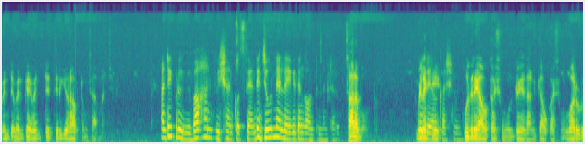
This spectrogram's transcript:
వెంట వెంట వెంటనే తిరిగి రావటం చాలా మంచిది. అంటే ఇప్పుడు వివాహానికి విషయానికి వస్తే అంటే జూన్ నెలలో ఏ విధంగా ఉంటుందంటారు? చాలా కుదిరే వీళ్ళకి. కుదిరే అవకాశం ఉంటే దానికి అవకాశం. వరుడు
